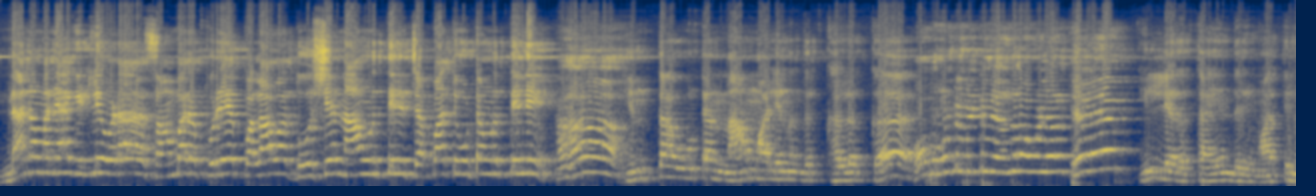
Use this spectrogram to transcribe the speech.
ನನ್ನ ಮನ್ಯಾಗ ಇಡ್ಲಿ ವಡ ಸಾಂಬಾರ ಪುರೆ ಪಲಾವ ದೋಸೆ ನಾ ಉಣ್ತೀನಿ ಚಪಾತಿ ಊಟ ಉಣ್ತೀನಿ. ಇಂತ ಊಟ ನಾ ಮಾಡ್ಲೇನಂದ ಕಲಕ್ಕ ಇಲ್ಲಿ ಅದ ತಾಯಂದ್ರಿ ಮಾತಿನ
